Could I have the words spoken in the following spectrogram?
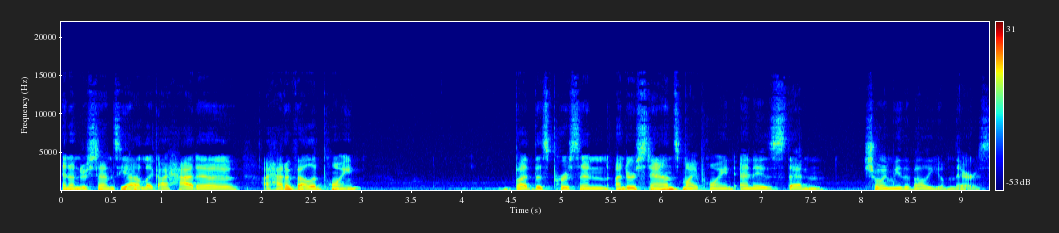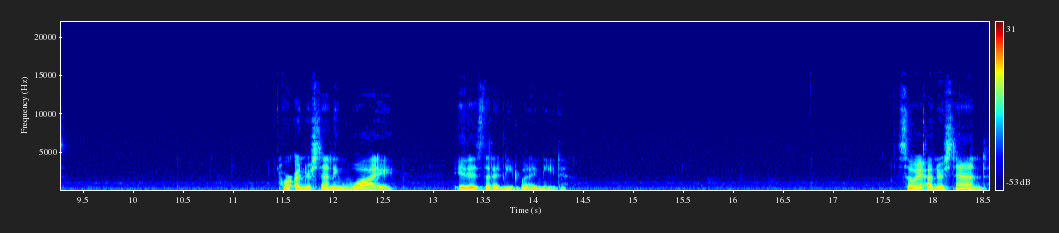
and understands, yeah, like I had a I had a valid point, but this person understands my point and is then showing me the value in theirs. Or understanding why it is that I need what I need. So I understand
